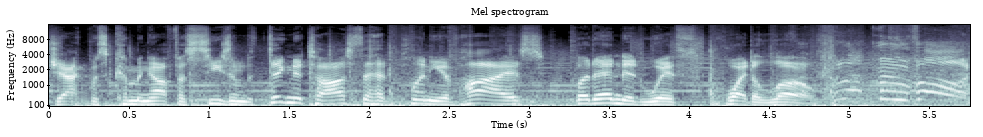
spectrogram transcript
Jack was coming off a season with Dignitas that had plenty of highs, but ended with quite a low. Club move on!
